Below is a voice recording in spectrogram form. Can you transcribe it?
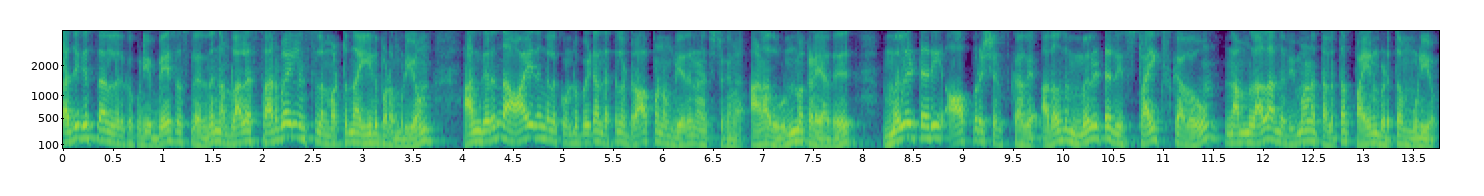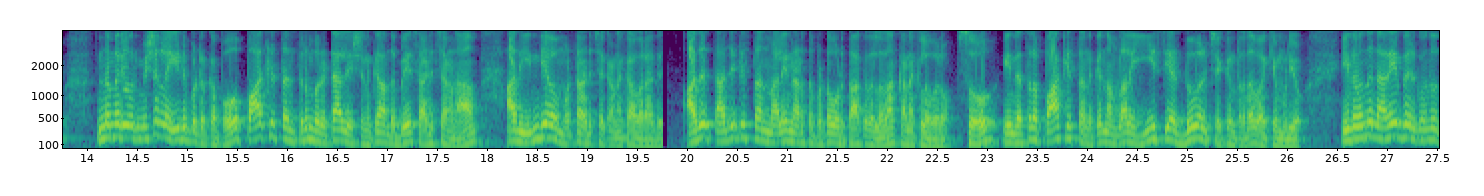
தஜிகிஸ்தானில் இருக்கக்கூடிய பேசஸ்ல இருந்து நம்மளால சர்வைலன்ஸ்ல மட்டும்தான் ஈடுபட முடியும். அங்கிருந்து ஆயுதங்களை கொண்டு போயிட்டு அந்த இடத்துல டிராப் பண்ண முடியாதுன்னு நினச்சிட்டு இருக்காங்க. ஆனால் அது உண்மை கிடையாது. மிலிட்டரி ஆப்ரேஷன்ஸ்க்காக அதாவது மிலிட்டரி ஸ்ட்ரைக்ஸ்க்காகவும் நம்மளால அந்த விமான தளத்தை பயன்படுத்த முடியும். இந்த மாதிரி ஒரு மிஷனில் ஈடுபட்டிருக்கப்போ பாகிஸ்தான் திரும்ப ரிட்டாலியேஷனுக்கு அந்த பேஸ் அடிச்சாங்கன்னா அது இந்தியாவை மட்டும் அடிச்ச கணக்காக வராது. அது தஜிகிஸ்தான் மேலே நடத்தப்பட்ட ஒரு தாக்குதலில் தான் கணக்கில் வரும். ஸோ இந்த இடத்துல பாகிஸ்தானுக்கு நம்மளால ஈஸியாக டூவல் செக்ன்றதை வைக்க முடியும். இது வந்து நிறைய பேருக்கு வந்து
